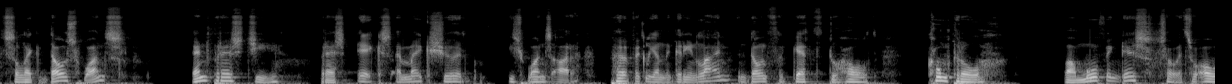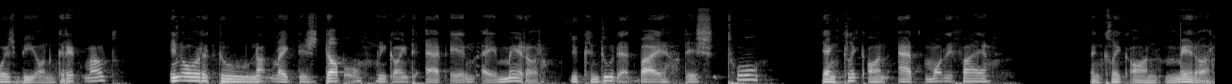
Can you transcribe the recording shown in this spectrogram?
select those ones, then press G press X and make sure these ones are perfectly on the green line and don't forget to hold Ctrl while moving this so it will always be on grid mode. In order to not make this double, we're going to add in a mirror. You can do that by this tool, then click on add modifier, then click on mirror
